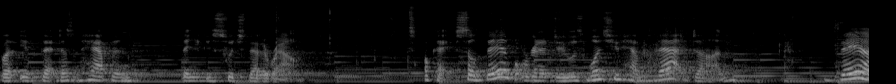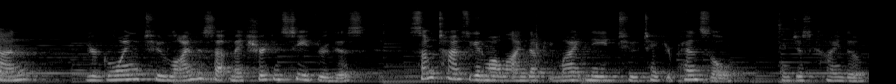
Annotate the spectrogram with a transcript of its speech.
but if that doesn't happen, then you can switch that around. Okay, so then what we're gonna do is once you have that done, then you're going to line this up, make sure you can see through this. Sometimes to get them all lined up, you might need to take your pencil and just kind of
